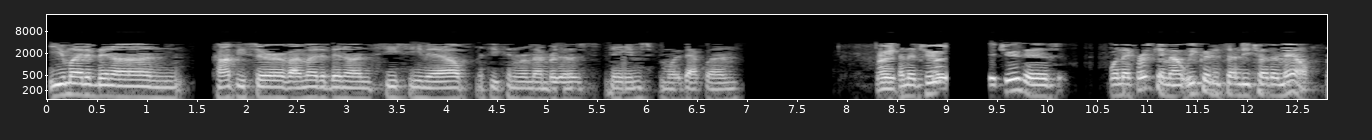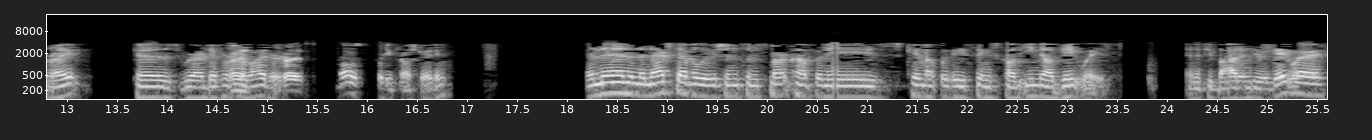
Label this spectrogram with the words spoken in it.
you might have been on CompuServe. I might have been on cc:Mail, if you can remember those names from way back when. Right. And the truth, the truth is, when they first came out, we couldn't send each other mail, right? Because we're different Right, providers. right. That was pretty frustrating. And then in the next evolution, some smart companies came up with these things called email gateways. And if you bought into a gateway,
